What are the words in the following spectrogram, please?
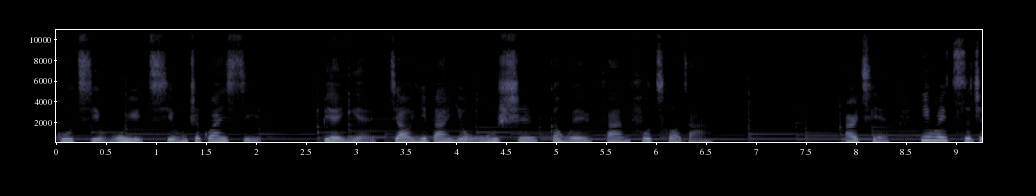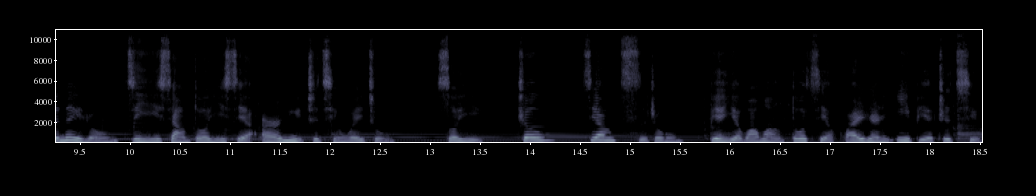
故其物与情之关系，便也较一般咏物诗更为繁复错杂。而且，因为词之内容即一向多以写儿女之情为主，所以周江词中便也往往多写怀人一别之情，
